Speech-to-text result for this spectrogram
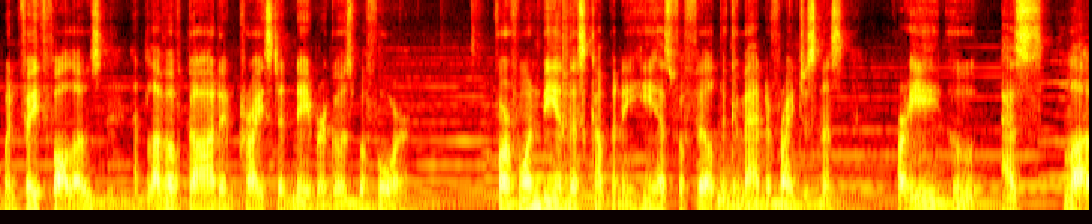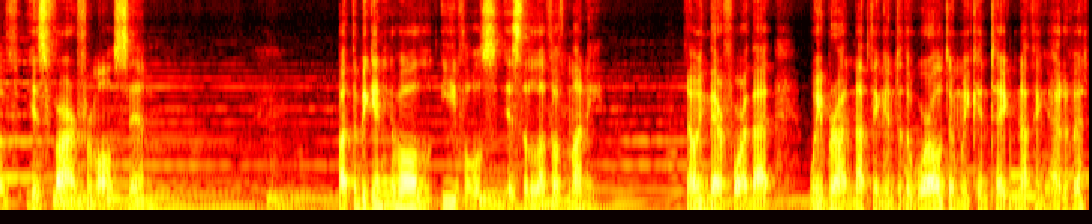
when faith follows, and love of God and Christ and neighbor goes before for if one be in this company, he has fulfilled the command of righteousness, for he who has love is far from all sin. But the beginning of all evils is the love of money. Knowing therefore that we brought nothing into the world and we can take nothing out of it,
